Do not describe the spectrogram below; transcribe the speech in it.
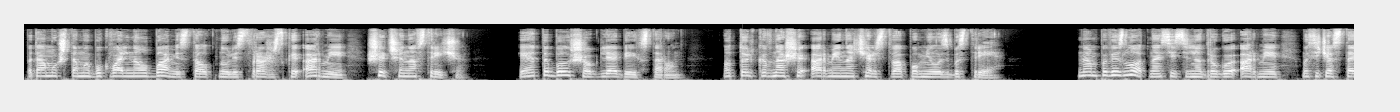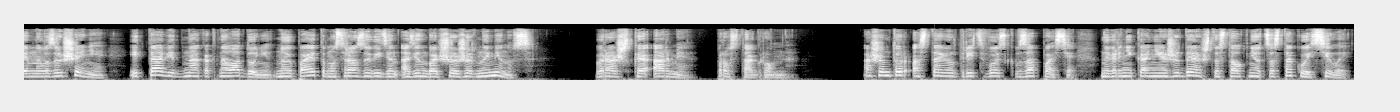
потому что мы буквально лбами столкнулись с вражеской армией, шедшей навстречу. И это был шок для обеих сторон. Вот только в нашей армии начальство опомнилось быстрее. Нам повезло относительно другой армии, мы сейчас стоим на возвышении, и та видна как на ладони, но и поэтому сразу виден один большой жирный минус. Вражеская армия просто огромна. Ашантор оставил треть войск в запасе, наверняка не ожидая, что столкнется с такой силой.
